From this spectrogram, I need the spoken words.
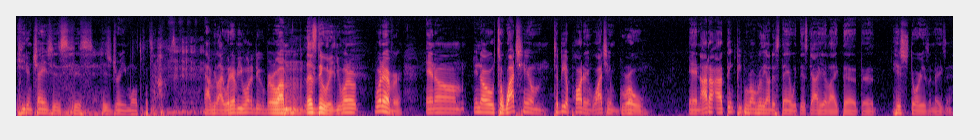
he didn't change his his his dream multiple times. I'd be like, whatever you want to do, bro. I'm let's do it. You want to whatever, and um, you know, to watch him, to be a part of and watch him grow, and I don't, I think people don't really understand with this guy here. Like the the his story is amazing,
